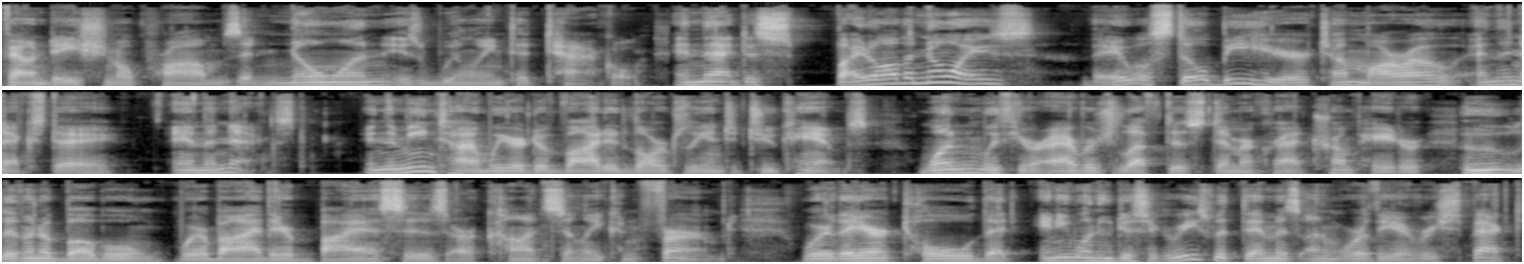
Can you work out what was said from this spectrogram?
foundational problems that no one is willing to tackle. And that despite all the noise, they will still be here tomorrow and the next day and the next. In the meantime, we are divided largely into two camps one with your average leftist Democrat Trump hater who live in a bubble whereby their biases are constantly confirmed, where they are told that anyone who disagrees with them is unworthy of respect.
